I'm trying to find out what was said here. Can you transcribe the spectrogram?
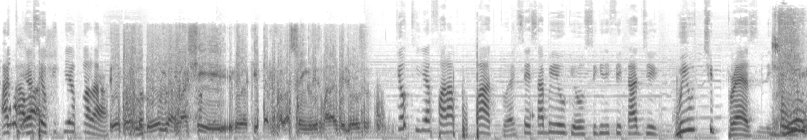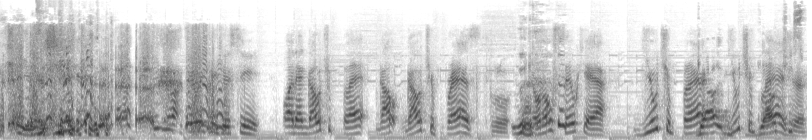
Aqui, essa é o que eu queria falar. Depois do Doug, Avast veio aqui para falar seu inglês maravilhoso. O que eu queria falar pro Pato é que vocês sabem o, o significado de Wilt Presley. Eu entendi assim. Olha, Gaut Ple... Gal... Gaut Prestro, eu não sei o que é. Guilty, Ple... Gal- Guilty Pleasure.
